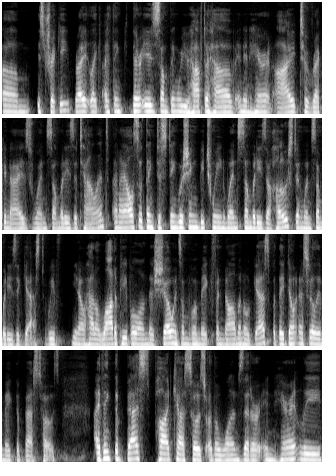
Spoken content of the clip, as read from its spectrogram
um, is tricky, right? Like I think there is something where you have to have an inherent eye to recognize when somebody's a talent, and I also think distinguishing between when somebody's a host and when somebody's a guest. We've you know had a lot of people on this show, and some of them make phenomenal guests, but they don't necessarily make the best hosts. I think the best podcast hosts are the ones that are inherently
